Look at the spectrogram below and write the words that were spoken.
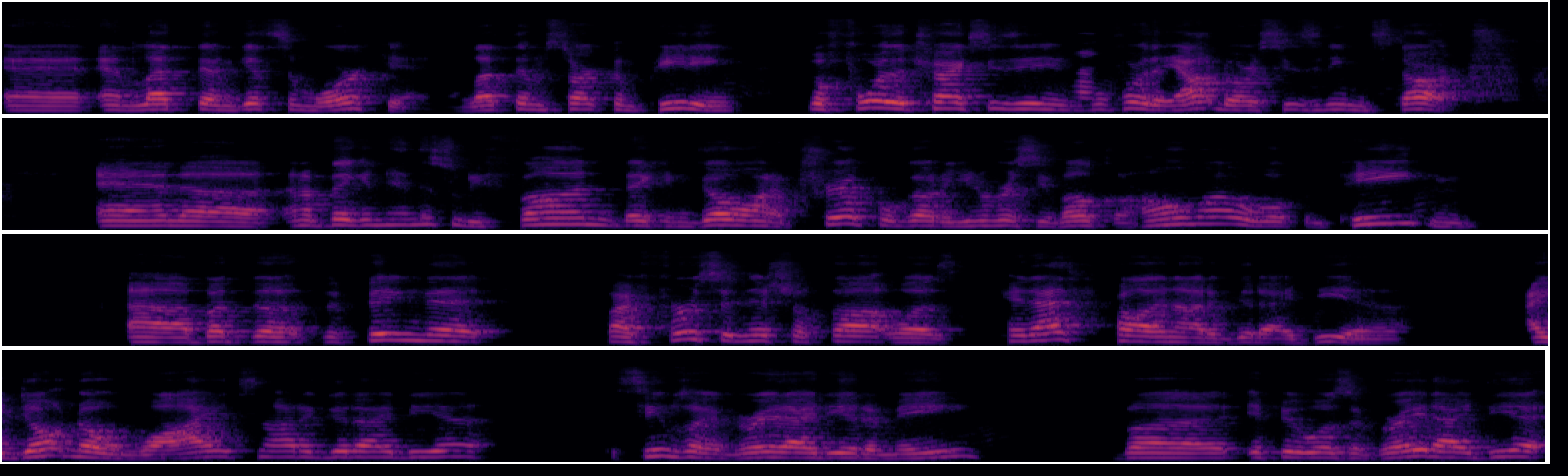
and, and let them get some work in, let them start competing before the track season, before the outdoor season even starts. And, uh, and I'm thinking, man, this will be fun. They can go on a trip. We'll go to University of Oklahoma. We'll compete. And, uh, but the, the thing that my first initial thought was, hey, that's probably not a good idea. I don't know why it's not a good idea. It seems like a great idea to me, but if it was a great idea,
